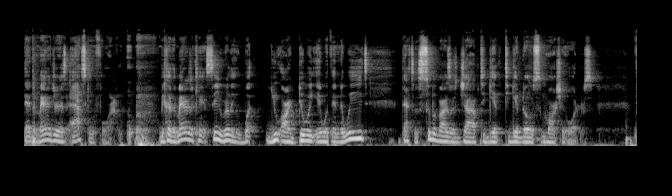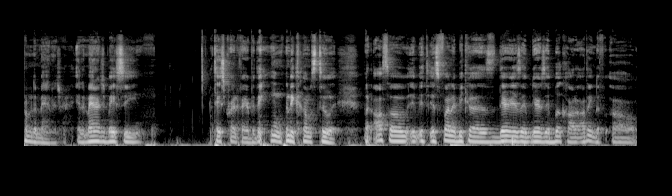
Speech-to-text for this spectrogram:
that the manager is asking for. because the manager can't see really what you are doing in within the weeds. That's a supervisor's job to give to give those marching orders from the manager. And the manager basically takes credit for everything when it comes to it. But also, it, it's funny because there is a there's a book called I think the uh,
